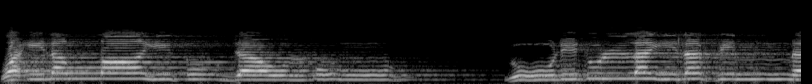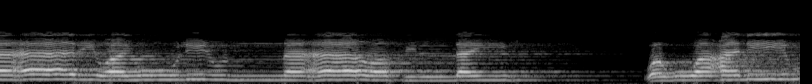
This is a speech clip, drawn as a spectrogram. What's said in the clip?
وإلى الله ترجع الأمور. يولد الليل في النهار ويولد النهار في الليل وهو عليم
